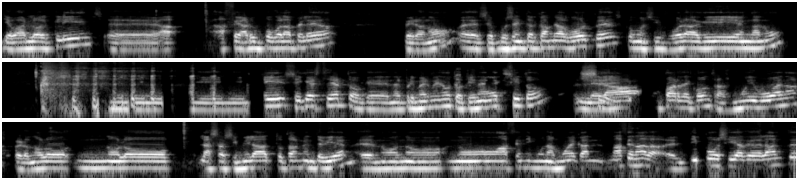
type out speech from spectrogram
llevarlo al clinch, eh, afear un poco la pelea, pero no, eh, se puso a intercambiar golpes como si fuera aquí en Ganú. Y, sí, sí que es cierto que en el primer minuto tiene éxito, le da un par de contras muy buenas, pero no lo, no lo las asimila totalmente bien, eh, no, no, no hace ninguna mueca, no hace nada. El tipo sigue hacia adelante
